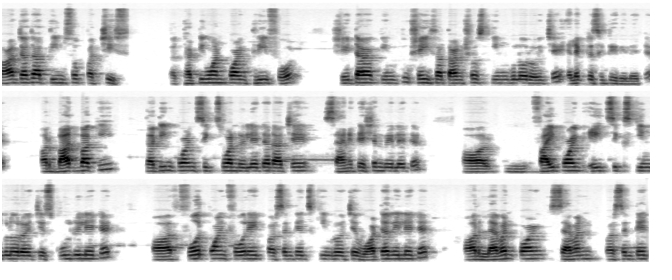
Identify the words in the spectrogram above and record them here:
পাঁচ হাজার তিনশো পঁচিশ thirty one point three four সেটা কিন্তু সেই শতাংশ স্কিমগুলো রয়েছে ইলেকট্রিসিটি রিলেটেড আর বাদ বাকি thirteen point six one related আছে স্যানিটেশন রিলেটেড और फाइव पॉइंट एट सिक्स স্কিমগুলো রয়েছে স্কুল রিলেটেড আর four point four eight percentage scheme রয়েছে ওয়াটার রিলেটেড আর eleven point seven percentage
